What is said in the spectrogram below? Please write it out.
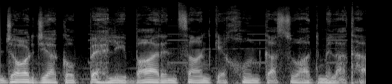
जॉर्जिया को पहली बार इंसान के खून का स्वाद मिला था।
